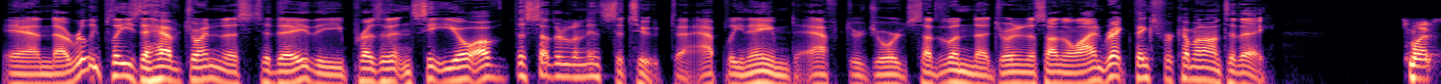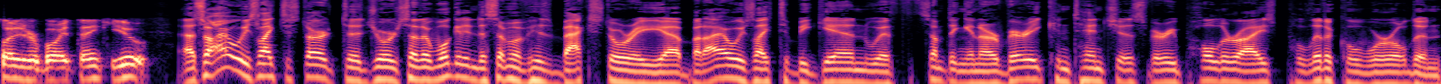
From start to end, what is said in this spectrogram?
And uh, really pleased to have joining us today the president and CEO of the Sutherland Institute, uh, aptly named after George Sutherland, uh, joining us on the line. Rick, thanks for coming on today. It's my pleasure, Boyd. Thank you. Uh, so I always like to start uh, George Sutherland. We'll get into some of his backstory, uh, but I always like to begin with something in our very contentious, very polarized political world, and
